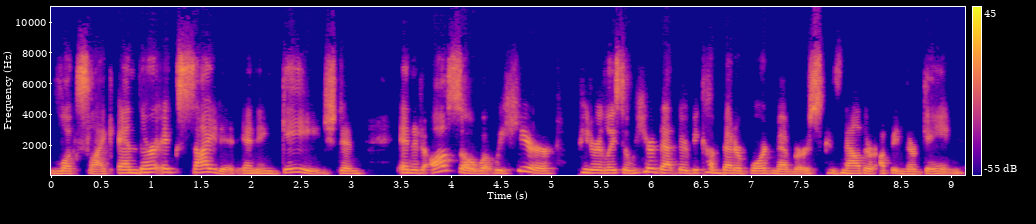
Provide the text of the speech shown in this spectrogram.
looks like. And they're excited and engaged. And and it also what we hear Peter and Lisa, we hear that they become better board members because now they're upping their game.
